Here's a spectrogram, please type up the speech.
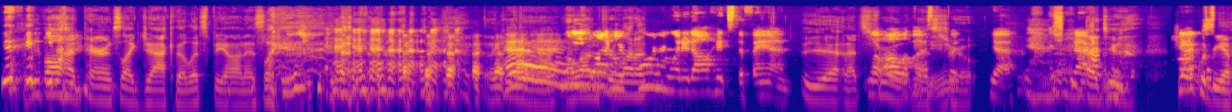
We've all had parents like Jack, though. Let's be honest. Like, like uh, you on your corner of... when it all hits the fan. Yeah, that's well, true. All of that's us. True. Yeah, I do. Jack would be a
